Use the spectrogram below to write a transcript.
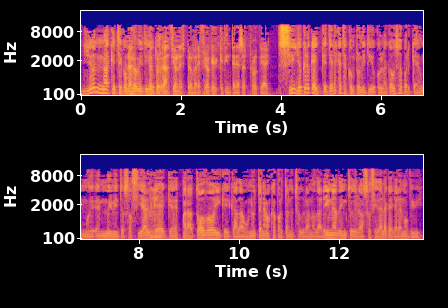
Yo no es que esté No en- comprometido. no en tus pero- canciones, pero me refiero que, que te interesas por lo que hay. Sí, yo creo que, que tienes que estar comprometido con la causa porque es un, mo- es un movimiento social que, que es para todos y que cada uno tenemos que aportar nuestro grano de arena dentro de la sociedad en la que queremos vivir.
